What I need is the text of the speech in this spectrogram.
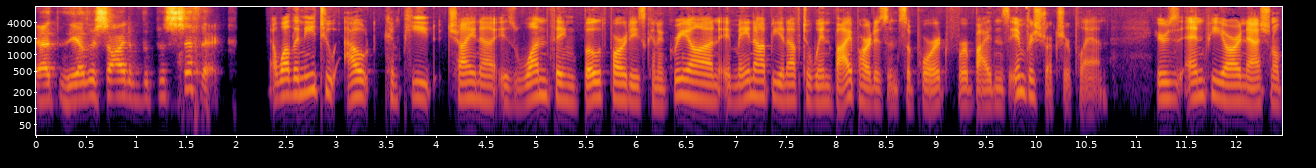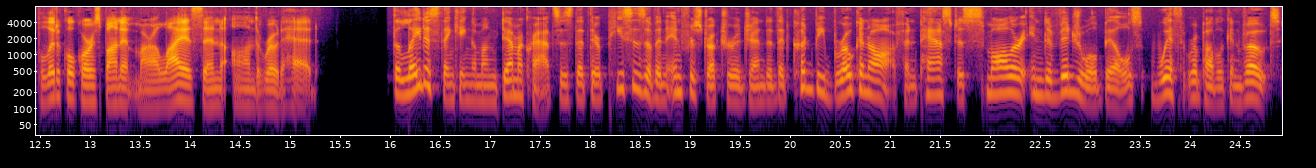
at the other side of the Pacific. Now, while the need to outcompete China is one thing both parties can agree on, it may not be enough to win bipartisan support for Biden's infrastructure plan. Here's NPR national political correspondent Mara Liasson on the road ahead. The latest thinking among Democrats is that they're pieces of an infrastructure agenda that could be broken off and passed as smaller individual bills with Republican votes.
